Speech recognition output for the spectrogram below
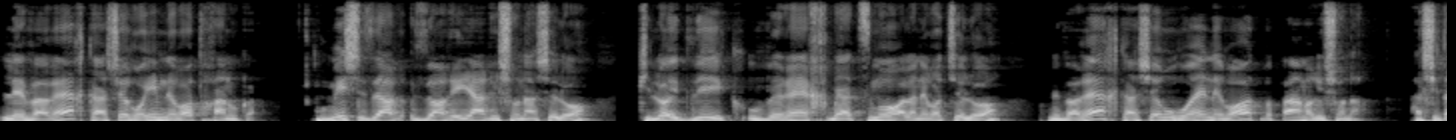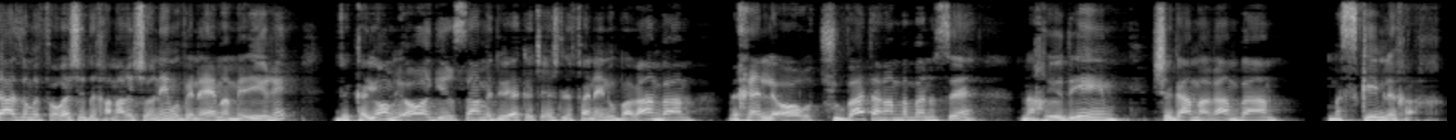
לברך כאשר רואים נרות חנוכה. ומי שזו הראייה הראשונה שלו, כי לא הדליק וברך בעצמו על הנרות שלו, מברך כאשר הוא רואה נרות בפעם הראשונה. השיטה הזו מפורשת בכמה ראשונים וביניהם המאירי, וכיום לאור הגרסה המדויקת שיש לפנינו ברמב"ם, וכן לאור תשובת הרמב"ם בנושא, אנחנו יודעים שגם הרמב"ם מסכים לכך.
